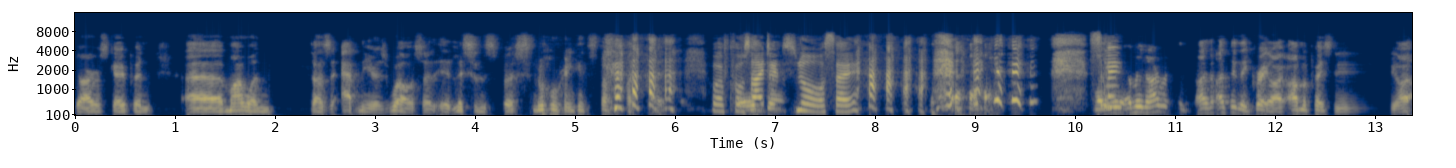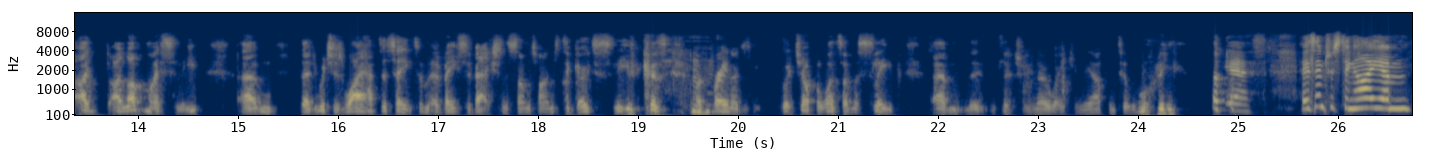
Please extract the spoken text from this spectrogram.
gyroscope, and uh, my one does apnea as well, so it listens for snoring and stuff like that. well, of course, I don't snore, so. So, I, I mean, I, I, think they're great. I, am a person who I, I, I love my sleep, um, that which is why I have to take some evasive action sometimes to go to sleep because my mm-hmm. brain I just switch off. But once I'm asleep, um, there's literally no waking me up until the morning. yes, it's interesting. I um,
